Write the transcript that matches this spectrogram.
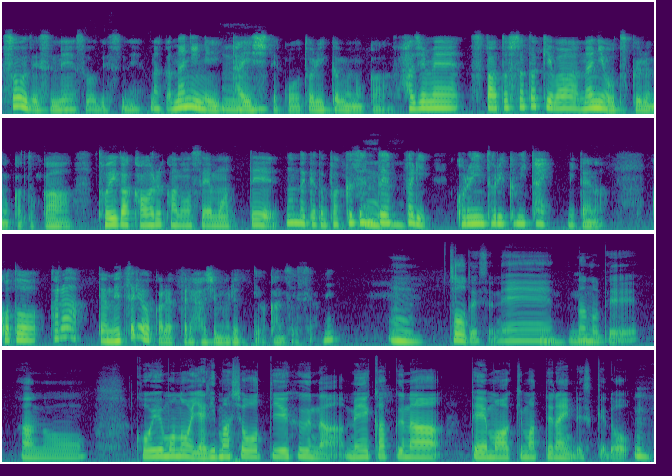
そうですね、そうですね。なんか何に対してこう取り組むのか、初めスタートした時は何を作るのかとか、問いが変わる可能性もあって、なんだけど漠然とやっぱりこれに取り組みたいみたいなことから、だから熱量からやっぱり始まるっていう感じですよね。うん、そうですね。うんうんなのであのこういうものをやりましょうっていう風な明確なテーマは決まってないんですけど、うん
